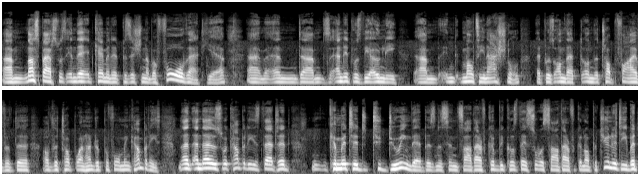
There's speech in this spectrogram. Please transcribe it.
Um, Naspers was in there. It came in at position number four there that year, um, and um, and it was the only um, multinational that was on that on the top five of the of the top 100 performing companies, and, and those were companies that had committed to doing their business in South Africa because they saw a South African opportunity. But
